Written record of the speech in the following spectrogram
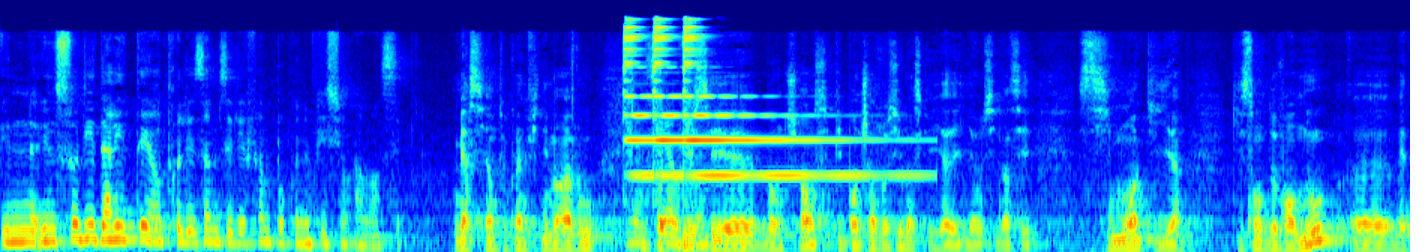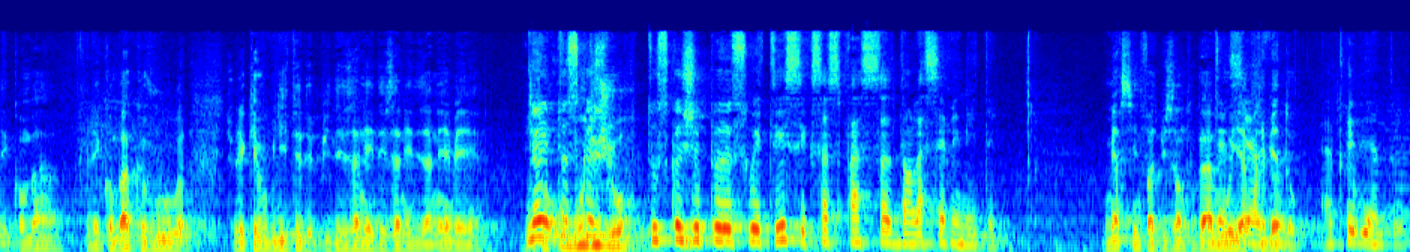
une, solidarité entre les hommes et les femmes pour que nous puissions avancer. Merci en tout cas infiniment à vous. Merci à plus et euh, bonne chance. Et puis bonne chance aussi parce qu'il y, y, a aussi dans ces six mois qui, euh, qui sont devant nous, euh, mais des combats, les combats que vous, sur lesquels vous militez depuis des années, des années, des années, mais au bout du jour. Tout ce que je peux souhaiter, c'est que ça se fasse dans la sérénité. Merci une fois de plus en tout cas à vous et à, très bientôt. À très bientôt.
